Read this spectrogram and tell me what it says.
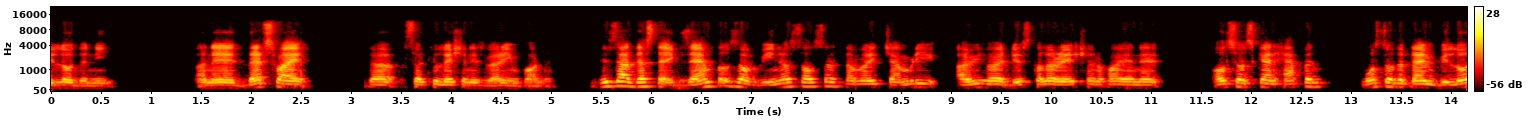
below the knee and uh, that's why the circulation is very important these are just the examples of venous ulcers તમારી ચામડી આવી હોય discoloration હોય and ulcers can happen most of the time below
